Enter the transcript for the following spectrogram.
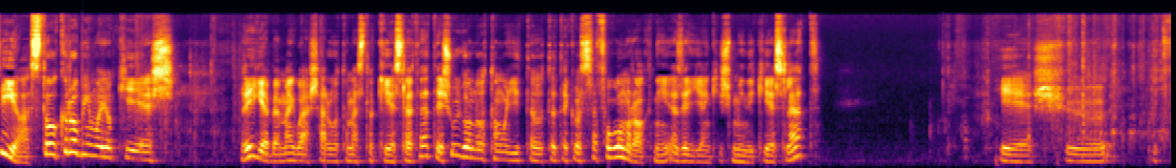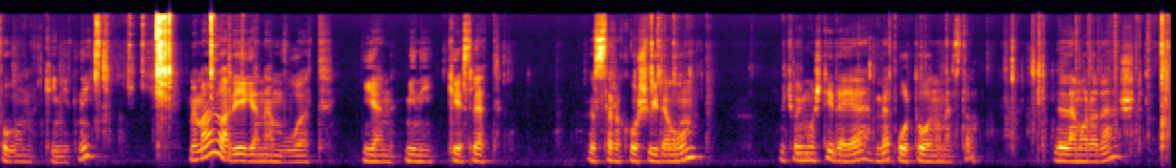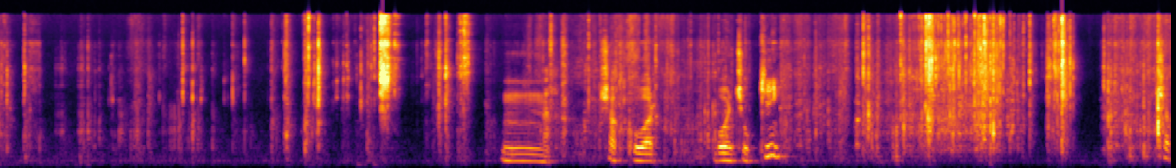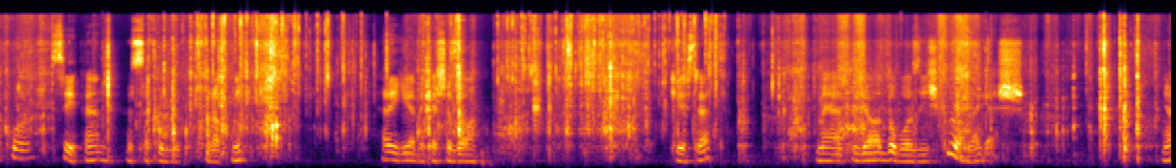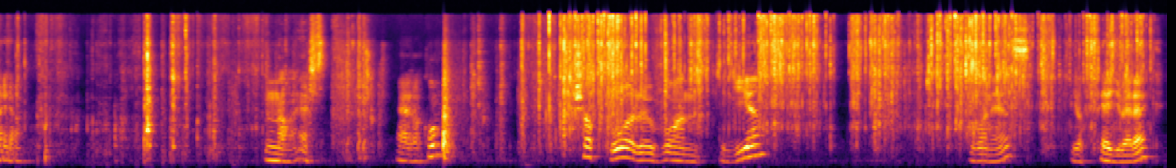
Sziasztok, Robin vagyok ki, és régebben megvásároltam ezt a készletet, és úgy gondoltam, hogy itt előttetek össze fogom rakni. Ez egy ilyen kis mini készlet. És ö, itt fogom kinyitni. Mert már olyan régen nem volt ilyen mini készlet összerakós videóm. Úgyhogy most ideje bepótolnom ezt a lemaradást. Na, és akkor bontsuk ki. És akkor szépen össze fogjuk rakni. Elég érdekes ez a készlet, mert ugye a doboz is különleges. Jaja. Na, ezt elrakom. Akkor van egy ilyen, van ez, a fegyverek,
